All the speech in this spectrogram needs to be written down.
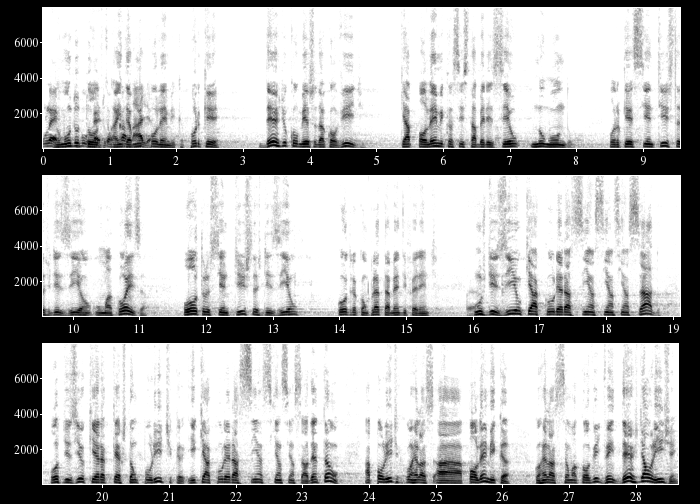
moleque. no mundo um moleque, todo, é um ainda é canalha. muito polêmica. Por quê? Desde o começo da Covid, que a polêmica se estabeleceu no mundo. Porque cientistas diziam uma coisa, outros cientistas diziam outra completamente diferente. Uns diziam que a cura era assim, assim, assim, assado, outros diziam que era questão política e que a cura era assim, assim, assim, assado. Então, a política com relação, a polêmica com relação à Covid vem desde a origem,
